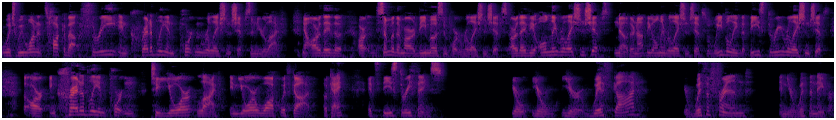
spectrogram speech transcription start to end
which we want to talk about three incredibly important relationships in your life. Now, are they the, are, some of them are the most important relationships. Are they the only relationships? No, they're not the only relationships, but we believe that these three relationships are incredibly important to your life in your walk with God, okay? It's these three things you're, you're, you're with God, you're with a friend, and you're with a neighbor.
